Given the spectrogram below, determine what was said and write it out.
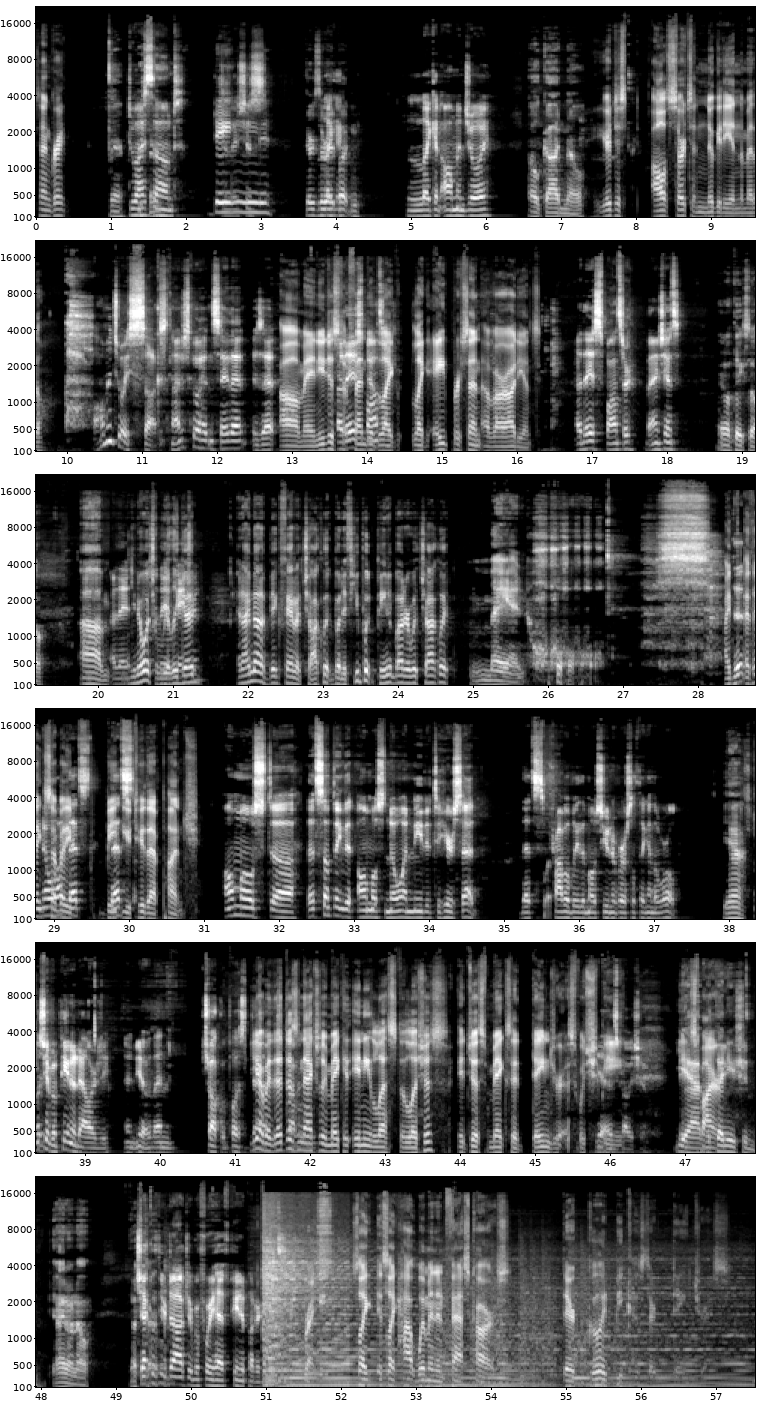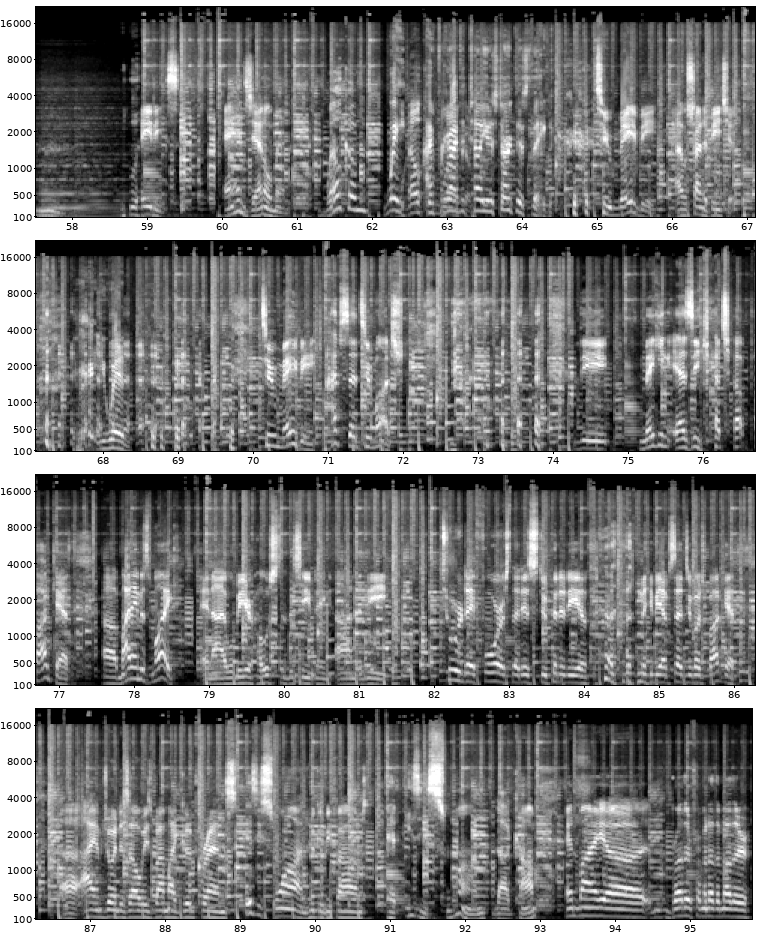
Sound great. Yeah. Do I you sound Ding. delicious? There's the Like right a- button. like an almond joy? Oh God, no. You're just all sorts of nougaty in the middle. Almond joy sucks. Can I just go ahead and say that? Is that Oh man, you just Are they a offended like like eight percent of our audience. are they a sponsor by any chance? I don't think so. Um, Are they- you know what's are really good? And I'm not a big fan of chocolate, but if you put peanut butter with chocolate, man, I, The- I you think know somebody That's- beat that's- you to that punch. Almost. Uh, that's something that almost no one needed to hear said. That's probably the most universal thing in the world. yeah, Unless you have a peanut allergy, and you know, then chocolate plus. Yeah, but that doesn't probably- actually make it any less delicious. It just makes it dangerous, which should Yeah, that's be probably true. yeah, but then you should. I don't know. That's Check with your doctor before you have peanut butter kids. right. It's like it's like hot women in fast cars. They're good because they're dangerous. Ladies and gentlemen, welcome Wait, Welcome, I forgot welcome. to tell you to start this thing. to maybe. I was trying to beat you. you win. to maybe I've said too much. the Making Ezzy Catch Up podcast. Uh, my name is Mike, and I will be your host this evening on the tour de force that is stupidity of the Maybe I've Said Too Much podcast. Uh, I am joined as always by my good friends Izzy Swan, who can be found at izzyswan.com, and my uh, brother from another mother,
